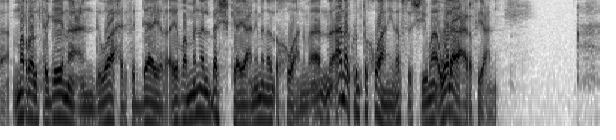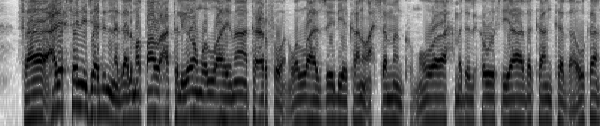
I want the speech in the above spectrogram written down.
مرة التقينا عند واحد في الدائرة أيضا من البشكة يعني من الإخوان. أنا كنت إخواني نفس الشيء ولا أعرف يعني. فعلي حسين يجادلنا قال مطاوعة اليوم والله ما تعرفون والله الزيدية كانوا أحسن منكم وأحمد الحوثي هذا كان كذا وكان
